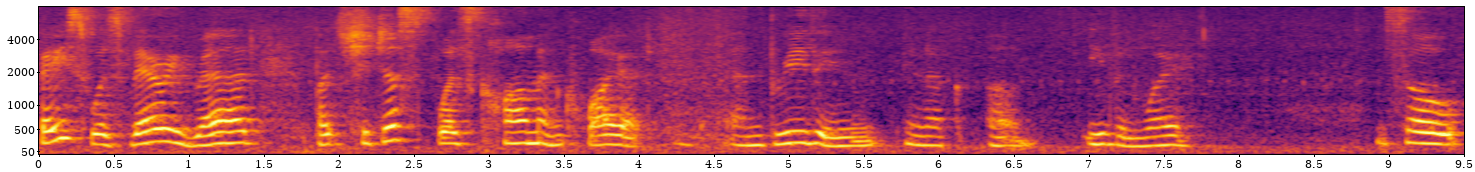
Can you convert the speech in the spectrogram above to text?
face was very red, but she just was calm and quiet and breathing in an um, even way. So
